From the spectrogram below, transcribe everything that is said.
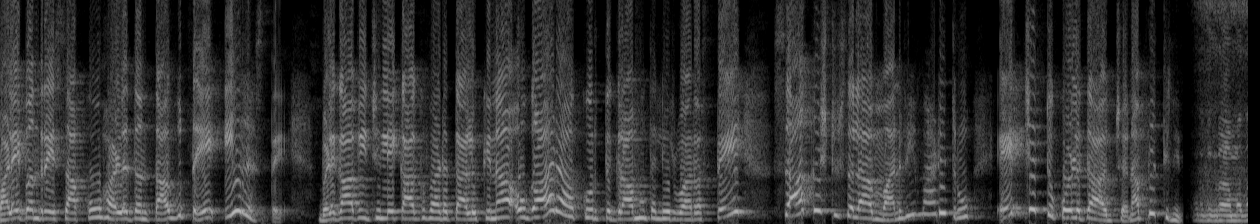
ಮಳೆ ಬಂದ್ರೆ ಸಾಕು ಹಳ್ಳದಂತಾಗುತ್ತೆ ಈ ರಸ್ತೆ. ಬೆಳಗಾವಿ ಜಿಲ್ಲೆ ಕಾಗವಾಡ ತಾಲೂಕಿನ ಉಗಾರ ಕುರ್ತ್ ಗ್ರಾಮದಲ್ಲಿರುವ ರಸ್ತೆ ಸಾಕಷ್ಟು ಸಲ ಮನವಿ ಮಾಡಿದ್ರು, ಎಚ್ಚೆತ್ತುಕೊಳ್ಳದ ಜನಪ್ರತಿನಿಧಿ. ಗ್ರಾಮದ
